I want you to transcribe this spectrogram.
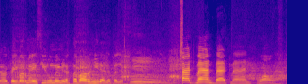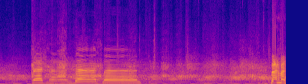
कई बार मैं एसी रूम में भी रखता बाहर ही रह लेता जो Batman Batman. Wow Batman Batman. Batman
